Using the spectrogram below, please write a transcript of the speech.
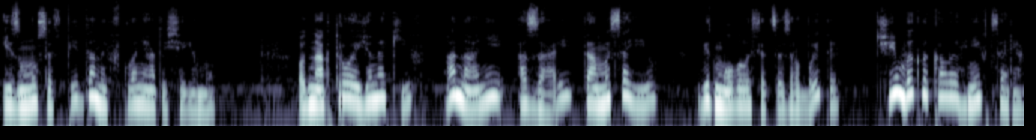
і змусив підданих вклонятися йому. Однак троє юнаків Ананій, Азарій та Мисаїл відмовилися це зробити, чим викликали гнів царя.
